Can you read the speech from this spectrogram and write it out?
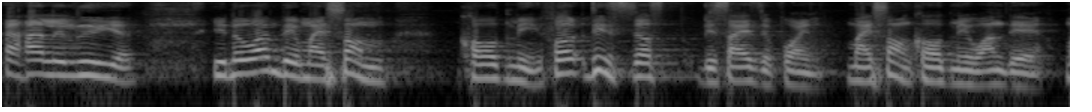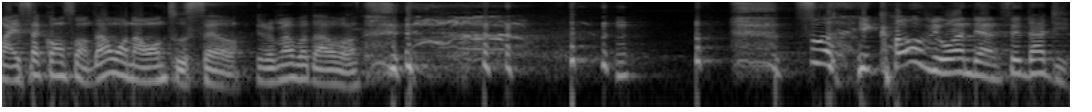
Hallelujah. You know, one day my son called me. For this is just besides the point. My son called me one day. My second son, that one I want to sell. You remember that one? so he called me one day and said, Daddy,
